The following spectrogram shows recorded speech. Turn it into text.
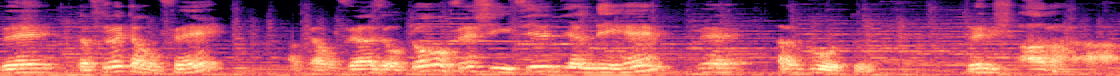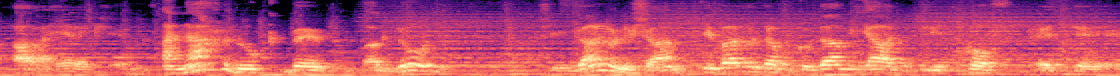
ותפסו את הרופא, הרופא הזה, אותו רופא שהציל את ילדיהם והרגו אותו. זה נשאר ההרג שלהם. אנחנו בגדוד כשהגענו לשם, קיבלנו את הפקודה מיד לתקוף את אה,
